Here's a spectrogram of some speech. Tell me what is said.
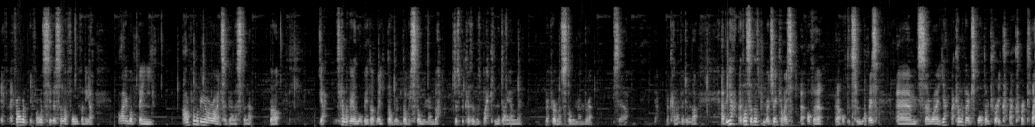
if, if I would if I would see this in a full video, I would be I'll probably be alright to be honest in it. But yeah, it's kind of a lobby that we that we, that we still remember, just because it was back in the day and we pretty much still remember it. So yeah, we're kind of doing that. Uh, but yeah, that's that's pretty much it, guys, uh, of the uh, of the two lobbies. Um, so uh, yeah, I kind of explored them pretty quite quickly.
